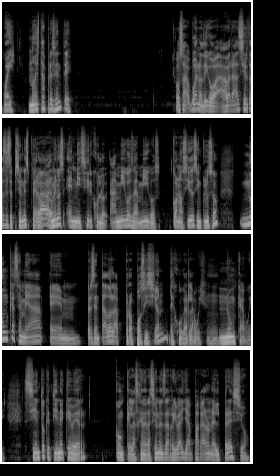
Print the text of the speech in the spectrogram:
Güey, no está presente. O sea, bueno, digo, habrá ciertas excepciones, pero Claro. al menos en mi círculo, amigos de amigos, conocidos incluso, nunca se me ha em, presentado la proposición de jugar la Ouija. Nunca, güey. Siento que tiene que ver con que las generaciones de arriba ya pagaron el precio,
